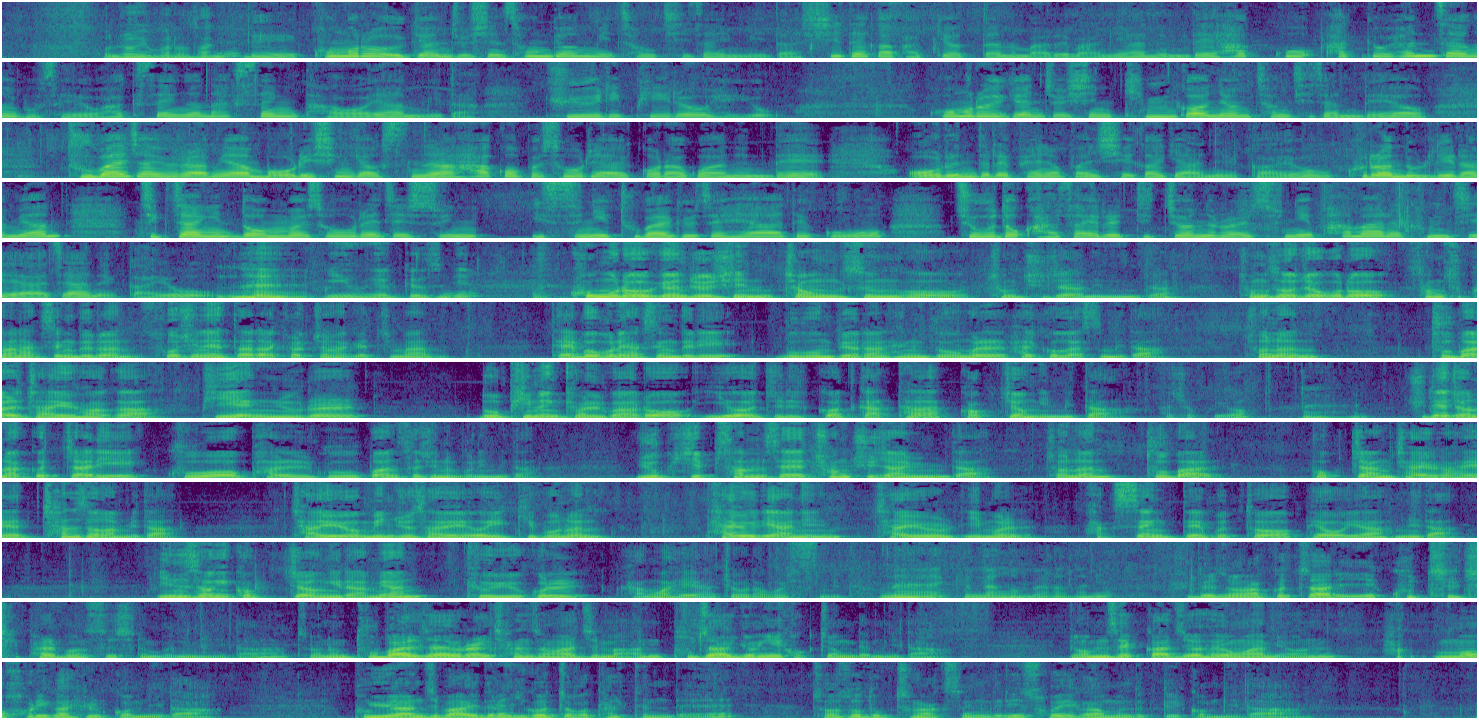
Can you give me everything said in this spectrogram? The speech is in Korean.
손정희 변호사님? 네, 콩으로 의견 주신 송경미 청취자입니다. 시대가 바뀌었다는 말을 많이 하는데 학교 학교 현장을 보세요. 학생은 학생다워야 합니다. 규율이 필요해요. 콩으로 의견 주신 김건영 청취자인데요. 두발 자유라면 머리 신경 쓰느라 학업을 소홀히 할 거라고 하는데 어른들의 편협한 시각이 아닐까요? 그런 논리라면 직장인도 업무에 소홀해질 수 있으니 두발 규제해야 되고 주부도 가사일을 뒷전으로 할 수니 파마를 금지해야 하지 않을까요? 네, 이웅혁 교수님. 콩으로 의견 주신 정승호 청취자님입니다. 정서적으로 성숙한 학생들은 소신에 따라 결정하겠지만 대부분의 학생들이 무분별한 행동을 할 것 같습니다. 저는 두발 자유화가 비행률을 높이는 결과로 이어질 것 같아 걱정입니다. 하셨고요. 네. 휴대전화 끝자리 9589번 쓰시는 분입니다. 63세 청취자입니다. 저는 두발 복장 자율화에 찬성합니다. 자유민주사회의 기본은 타율이 아닌 자율임을 학생 때부터 배워야 합니다. 인성이 걱정이라면 교육을 강화해야죠라고 하셨습니다. 네, 김당근 변호사님. 휴대전화 끝자리 9778번 쓰시는 분입니다. 저는 두발 자율을 찬성하지만 부작용이 걱정됩니다. 염색까지 허용하면 학부모 허리가 휠 겁니다. 부유한 집 아이들은 이것저것 할 텐데 저소득층 학생들이 소외감을 느낄 겁니다.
